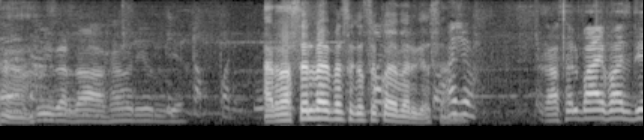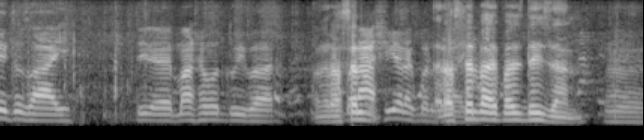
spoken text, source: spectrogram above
হ্যাঁ। দুইবার করি আর রাসেল বাইপাসের কাছে কয়বার গেছেন রাসেল বাইপাস দিয়ে তো যাই। মাসে দুইবার। রাসেল আসি আর রাসেল বাইপাস দিয়ে যান? হ্যাঁ।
